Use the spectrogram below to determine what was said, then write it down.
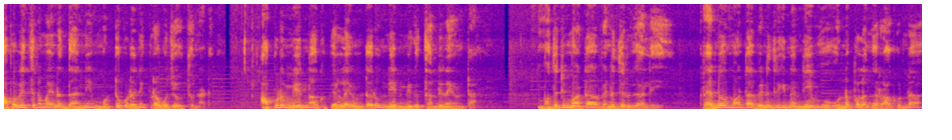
అపవిత్రమైన దాన్ని ముట్టకూడని ప్రభు చెబుతున్నాడు. అప్పుడు మీరు నాకు పిల్లలై ఉంటారు నేను మీకు తండ్రినై ఉంటాను. మొదటి మాట వెనుదిరగాలి. రెండవ మాట వెనుదిరిగిన నీవు ఉన్న పొలంగా రాకుండా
